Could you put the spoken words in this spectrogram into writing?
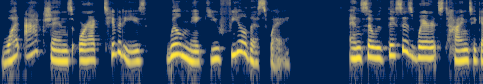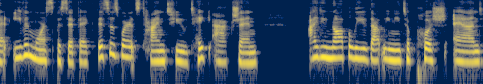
What actions or activities will make you feel this way? And so this is where it's time to get even more specific. This is where it's time to take action. I do not believe that we need to push and,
